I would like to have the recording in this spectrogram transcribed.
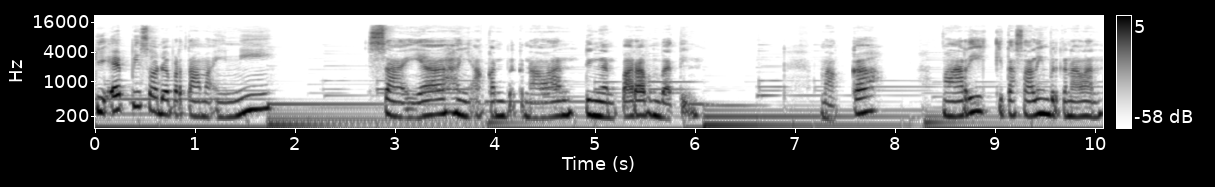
Di episode pertama ini, saya hanya akan berkenalan dengan para pembatin. Maka, mari kita saling berkenalan.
